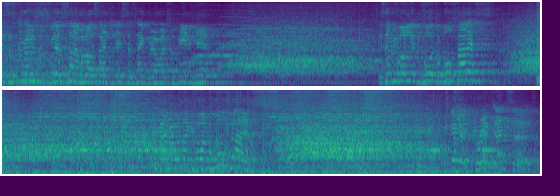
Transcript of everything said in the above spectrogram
This is Crows' first time in Los Angeles, so thank you very much for being here. Is everyone looking forward to Wolf Alice? Is everyone looking forward to Wolf Alice? Good, correct answer.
